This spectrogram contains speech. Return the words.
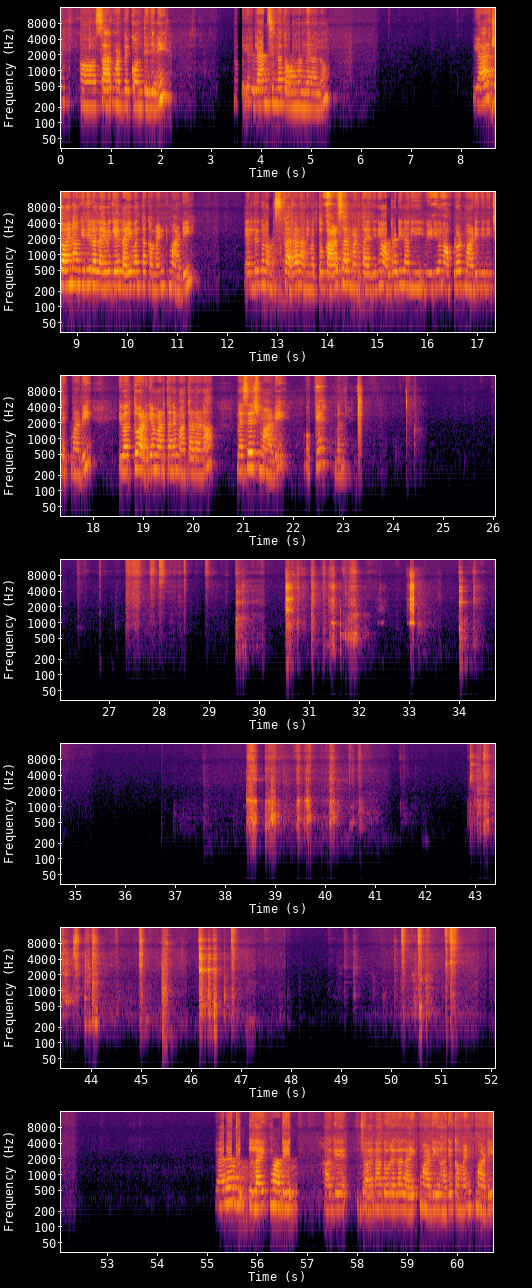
ಸಾರು ಮಾಡಬೇಕು ಅಂತಿದ್ದೀನಿ. ನೋಡಿ ರಿಲಯನ್ಸಿಂದ ತಗೊಂಬಂದೆ ನಾನು. ಯಾರು ಜಾಯ್ನ್ ಆಗಿದ್ದೀರಾ ಲೈವ್ಗೆ ಲೈವ್ ಅಂತ ಕಮೆಂಟ್ ಮಾಡಿ. ಎಲ್ರಿಗೂ ನಮಸ್ಕಾರ. ನಾನಿವತ್ತು ಕಾಳು ಸಾರು ಮಾಡ್ತಾ ಇದ್ದೀನಿ. ಆಲ್ರೆಡಿ ನಾನು ಈ ವಿಡಿಯೋನ ಅಪ್ಲೋಡ್ ಮಾಡಿದ್ದೀನಿ ಚೆಕ್ ಮಾಡಿ. ಇವತ್ತು ಅಡುಗೆ ಮಾಡ್ತಾನೆ ಮಾತಾಡೋಣ. ಮೆಸೇಜ್ ಮಾಡಿ. ಓಕೆ ಬನ್ನಿ. ಯಾರ್ಯಾರು ಲೈಕ್ ಮಾಡಿ ಹಾಗೆ ಜಾಯ್ನ್ ಆದವರೆಲ್ಲ ಲೈಕ್ ಮಾಡಿ ಹಾಗೆ ಕಮೆಂಟ್ ಮಾಡಿ.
